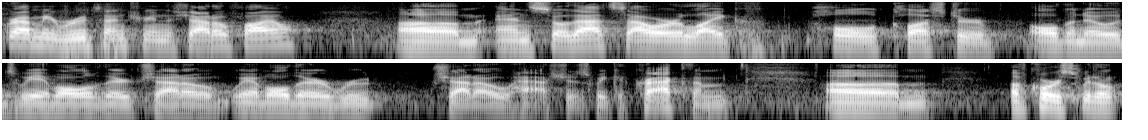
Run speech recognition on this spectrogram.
grab me roots entry in the shadow file? Um, and so that's our like whole cluster, all the nodes, we have all of their shadow, we have all their root shadow hashes. We could crack them. Um, of course, we don't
